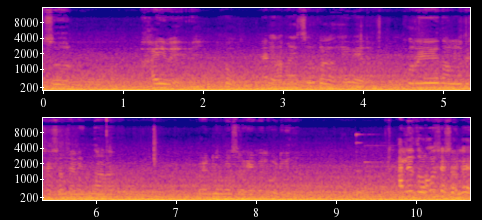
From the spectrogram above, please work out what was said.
മൈസൂർ ഹൈവേ. മൈസൂർക്കുള്ള ഹൈവേ കുറേ നാളുകൾക്ക് ശേഷം ഞാൻ ഇന്നാണ് ബാംഗ്ലൂർ മൈസൂർ ഹൈവേയിൽ ഓടിക്കുന്നത് അല്ല തുറന്ന ശേഷം അല്ലേ?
